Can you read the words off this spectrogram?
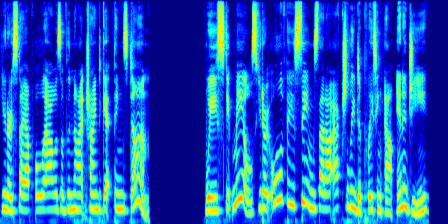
you know, stay up all hours of the night trying to get things done. We skip meals, you know, all of these things that are actually depleting our energy,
